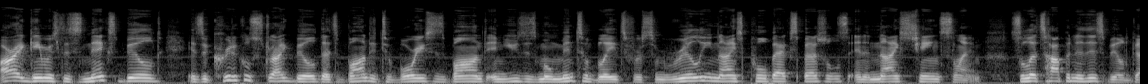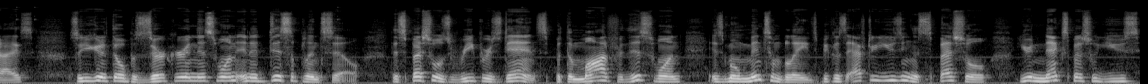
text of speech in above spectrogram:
Alright gamers, this next build is a critical strike build that's bonded to Boreus's bond and uses momentum blades for some really nice pullback specials and a nice chain slam. So let's hop into this build guys. So you're going to throw a Berserker in this one and a Discipline Cell. The special is Reaper's Dance, but the mod for this one is Momentum Blades because after using a special, your next special use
